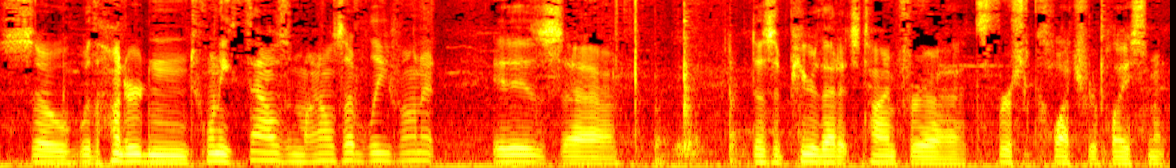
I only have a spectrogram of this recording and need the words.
So with 120,000 miles, I believe, on it, it is does appear that it's time for uh, its first clutch replacement.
